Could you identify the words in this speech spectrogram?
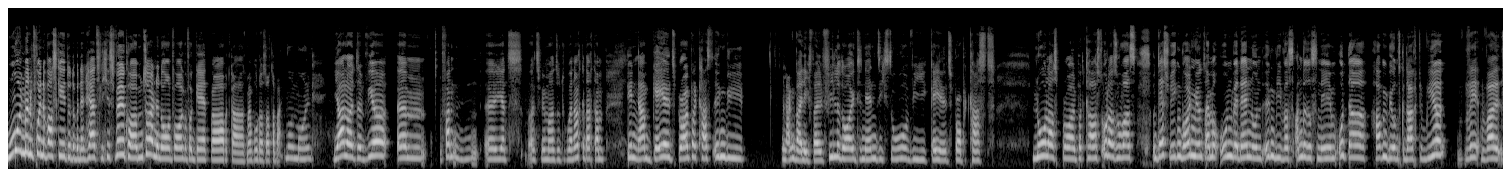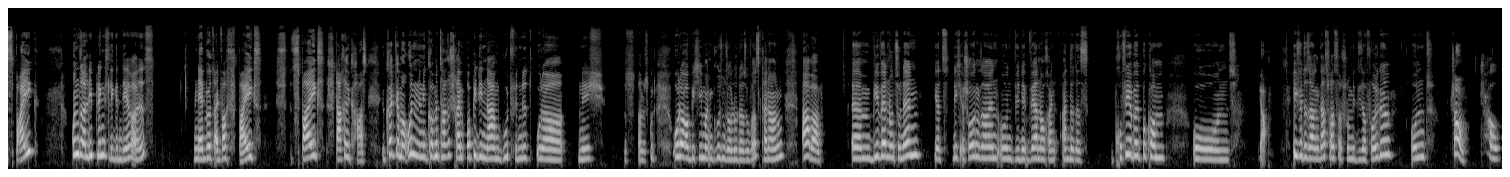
Freunde, was geht? Und damit ein herzliches Willkommen zu einer neuen Folge von Get Bar Podcast. Mein Bruder ist auch dabei. Moin, moin. Ja, Leute, wir ähm, fanden äh, jetzt, als wir mal so drüber nachgedacht haben, den Namen Gales Brawl Podcast irgendwie langweilig, weil viele Leute nennen sich so wie Gales Brawl Podcast, Lolas Brawl Podcast oder sowas. Und deswegen wollen wir uns einmal umbenennen und irgendwie was anderes nehmen. Und da haben wir uns gedacht, wir weil Spike unser Lieblingslegendärer ist, nennen wir uns einfach Spikes, Spikes Stachelcast. Ihr könnt ja mal unten in die Kommentare schreiben, ob ihr den Namen gut findet oder nicht. Ist alles gut. Oder ob ich jemanden grüßen soll oder sowas. Keine Ahnung. Aber ähm, wir werden uns so nennen. Jetzt nicht erschrocken sein. Und wir ne-, werden auch ein anderes Profilbild bekommen. Und ja. Ich würde sagen, das war's auch schon mit dieser Folge. Und 照抄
